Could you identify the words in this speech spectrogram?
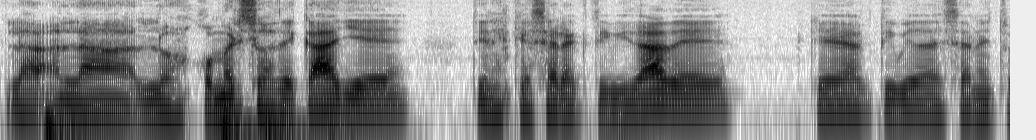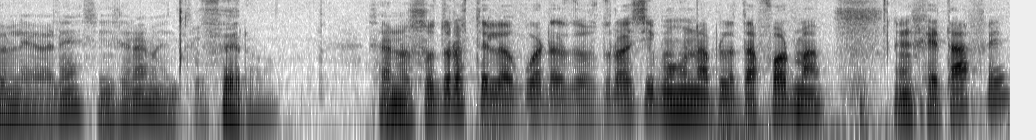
la, los comercios de calle, tienes que hacer actividades. ¿Qué actividades se han hecho en Leganés, sinceramente? Cero. O sea, nosotros, te lo acuerdas, nosotros hicimos una plataforma en Getafe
